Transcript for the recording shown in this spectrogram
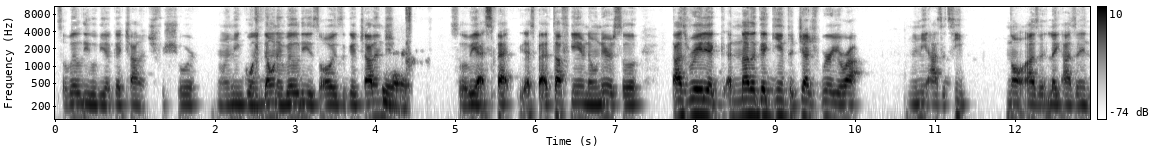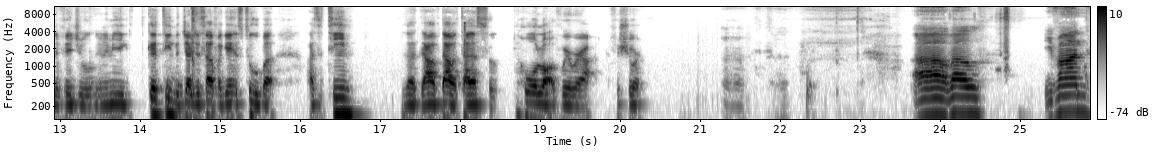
so Wildey will be a good challenge for sure. You know what I mean? Going down in Wildey is always a good challenge. Yeah. So we expect we expect a tough game down there. So that's really a, another good game to judge where you're at. You know I mean? As a team, not as a like as an individual. You know what I mean? Good team to judge yourself against too, but as a team, that that, that would tell us a whole lot of where we're at for sure. Uh-huh. Uh, well, Yvan,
